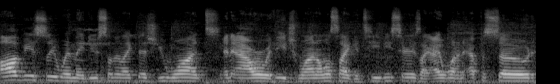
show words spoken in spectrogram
Obviously, when they do something like this, you want an hour with each one, almost like a TV series. Like I want an episode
